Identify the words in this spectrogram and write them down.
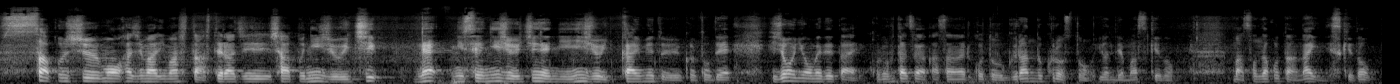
さあ今週も始まりました「ステラジシャープ21」ね2021年に21回目ということで非常におめでたい。この2つが重なることをグランドクロスと呼んでますけどまあそんなことはないんですけど。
